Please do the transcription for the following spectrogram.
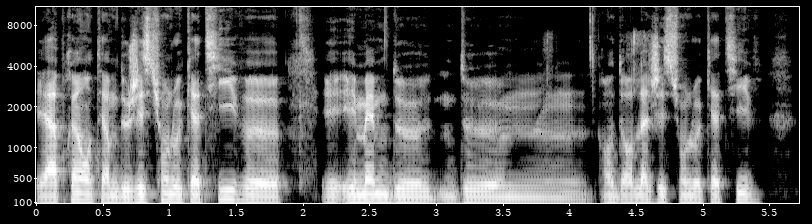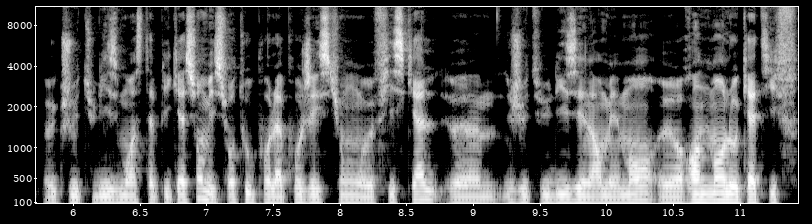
Et après en termes de gestion locative euh, et, et, même de de en dehors de la gestion locative euh, que j'utilise moi cette application, mais surtout pour la projection fiscale, j'utilise énormément rendement locatif.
